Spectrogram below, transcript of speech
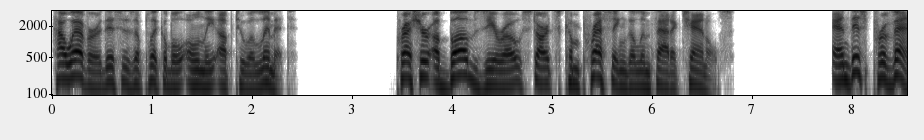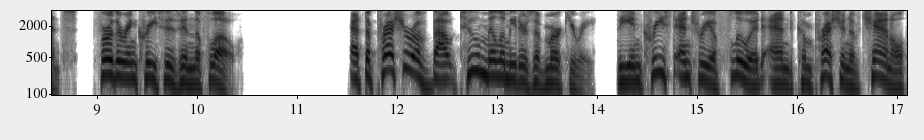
However, this is applicable only up to a limit. Pressure above zero starts compressing the lymphatic channels. And this prevents further increases in the flow. At the pressure of about 2 millimeters of mercury, the increased entry of fluid and compression of channel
